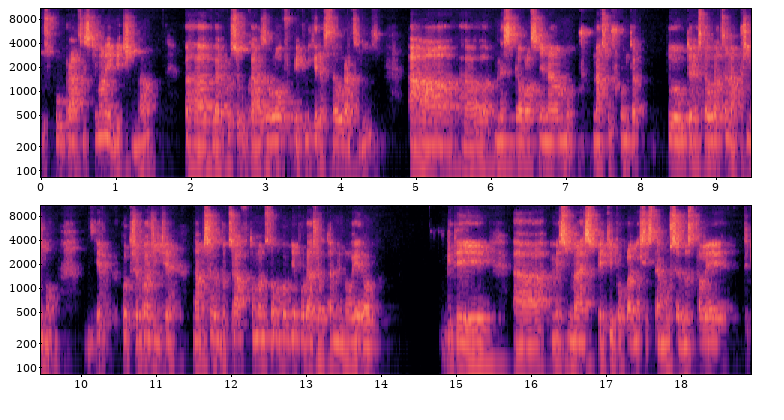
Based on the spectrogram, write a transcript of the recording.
tu spolupráci s těma největšíma. Tverko se ukázalo v pěkných restauracích a dneska vlastně nám, nás už kontaktují ty restaurace napřímo. Je potřeba říct, že nám se docela v tomhle tom hodně podařil ten minulý rok, kdy my jsme z pěti pokladních systémů se dostali teď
